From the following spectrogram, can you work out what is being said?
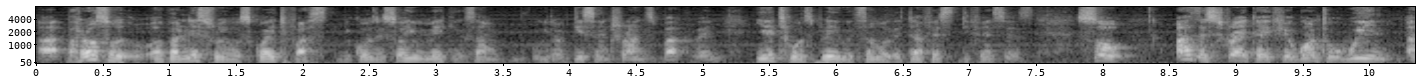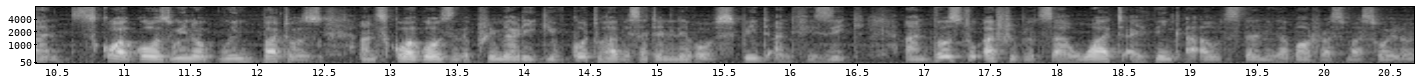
Uh, but also, uh, Van Nistelrooy was quite fast because we saw him making some, you know, decent runs back then. Yet he was playing with some of the toughest defenses. So, as a striker, if you're going to win and score goals, win win battles and score goals in the Premier League, you've got to have a certain level of speed and physique. And those two attributes are what I think are outstanding about Rasmus Højlund.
